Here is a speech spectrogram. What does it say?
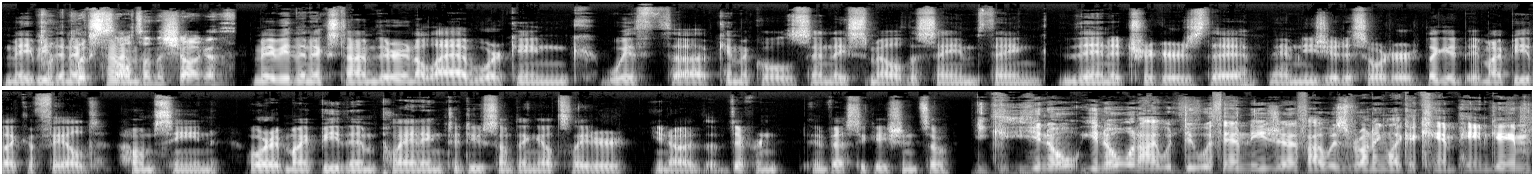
Maybe the put next time, salt on the shoggoth maybe the next time they're in a lab working with uh, chemicals and they smell the same thing, then it triggers the amnesia disorder. Like it, it might be like a failed home scene, or it might be them planning to do something else later. You know, the different investigation. So You know, you know what I would do with amnesia if I was running like a campaign game.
